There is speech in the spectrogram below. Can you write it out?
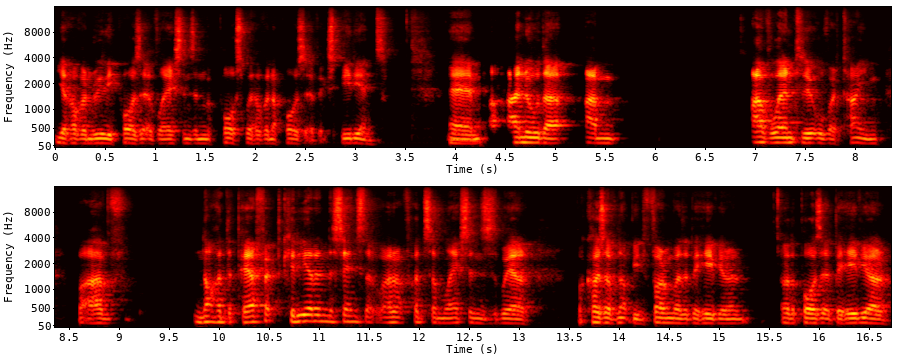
you're having really positive lessons and possibly having a positive experience. Um, I know that I'm, I've learned to do it over time, but I've not had the perfect career in the sense that I've had some lessons where because I've not been firm with the behaviour or the positive behaviour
